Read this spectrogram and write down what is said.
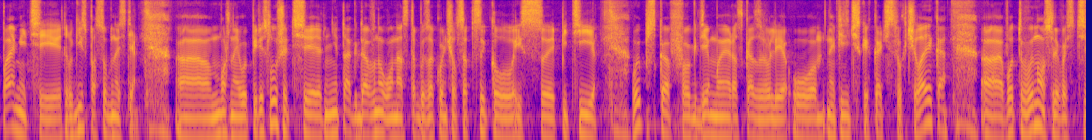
память и другие способности. Э, можно его переслушать. Не так давно у нас с тобой закончился цикл из пяти выпусков, где мы рассказывали о физических качествах человека. Э, вот выносливость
